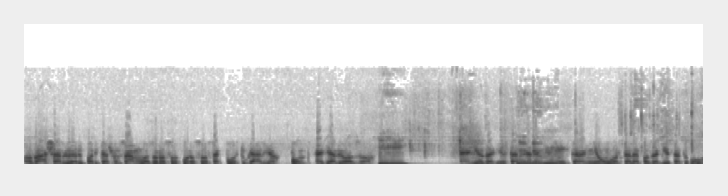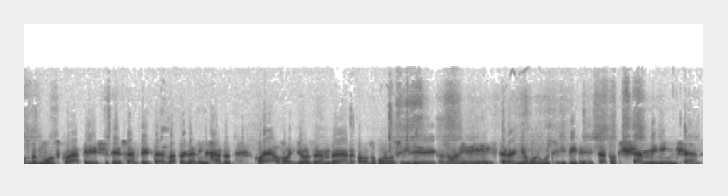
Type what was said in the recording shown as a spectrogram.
A vásárlóerő paritásban számolva az Orosz, Oroszország Portugália. Pont. Egyenlő azzal. Uh-huh. Ennyi az egész. Tehát Igen. ez egy végtelen nyomortelep az egész. Tehát ó, Moszkvát és és Szentpétervát vagy Leningrádot, ha elhagyja az ember, az orosz vidék, az valami végtelen nyomorult vidék. Tehát ott semmi nincsen.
